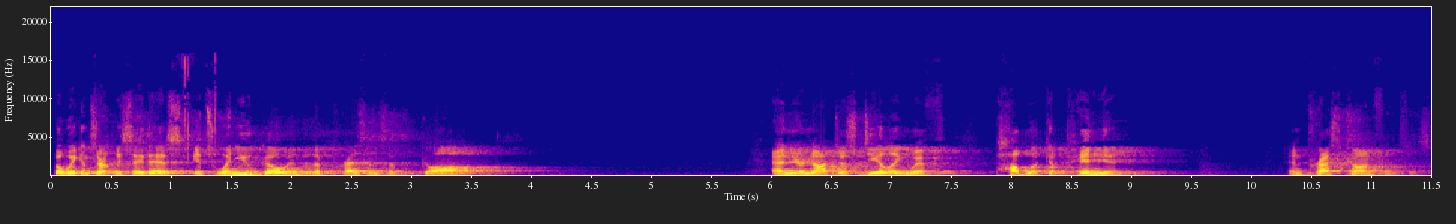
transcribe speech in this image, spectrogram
But we can certainly say this it's when you go into the presence of God and you're not just dealing with public opinion and press conferences.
